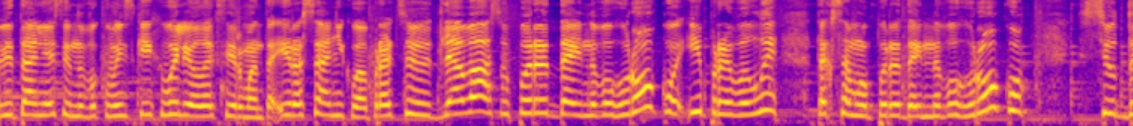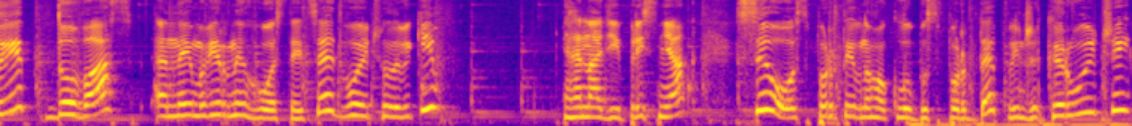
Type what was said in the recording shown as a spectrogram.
Вітання всім на Буковинській хвилі. Олексій Роман та Іра Санікова працюють для вас у переддень нового року і привели так само переддень нового року сюди до вас неймовірних гостей. Це двоє чоловіків. Геннадій Прісняк, СИО спортивного клубу Спортдеп, він же керуючий.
